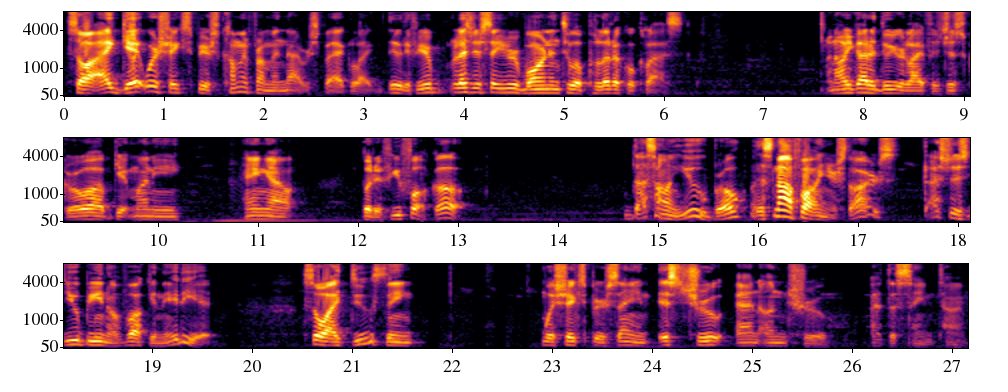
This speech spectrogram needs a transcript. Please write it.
So I get where Shakespeare's coming from in that respect. Like, dude, if you're, let's just say you're born into a political class, and all you got to do your life is just grow up, get money, hang out. But if you fuck up, that's on you, bro. It's not fault your stars. That's just you being a fucking idiot. So I do think what Shakespeare's saying is true and untrue at the same time.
